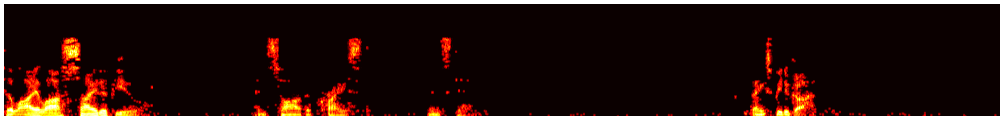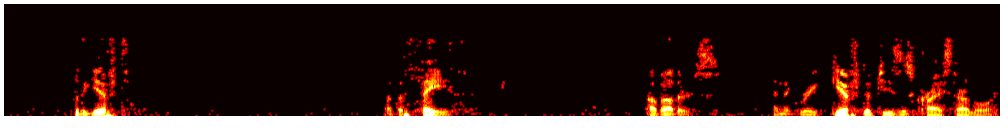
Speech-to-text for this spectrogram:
till I lost sight of you and saw the Christ instead. Thanks be to God for the gift of the faith of others and the great gift of Jesus Christ our Lord.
